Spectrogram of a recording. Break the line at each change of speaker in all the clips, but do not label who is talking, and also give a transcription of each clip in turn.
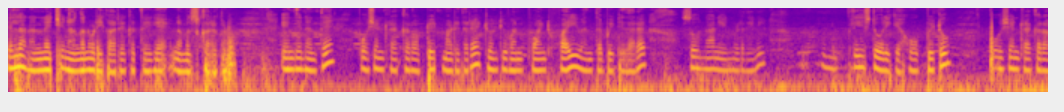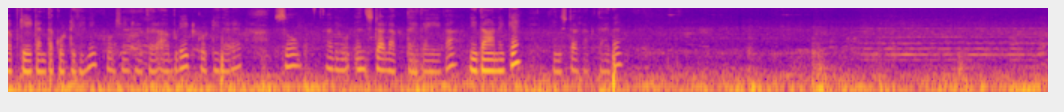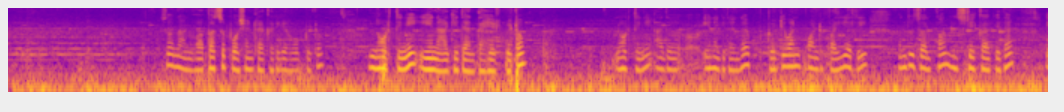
ಎಲ್ಲ ನನ್ನ ನೆಚ್ಚಿನ ಅಂಗನವಾಡಿ ಕಾರ್ಯಕರ್ತೆಗೆ ನಮಸ್ಕಾರಗಳು. ಎಂದಿನಂತೆ ಪೋಷನ್ ಟ್ರ್ಯಾಕರ್ ಅಪ್ಡೇಟ್ ಮಾಡಿದ್ದಾರೆ, ಟ್ವೆಂಟಿ ಒನ್ ಪಾಯಿಂಟ್ ಫೈವ್ ಅಂತ ಬಿಟ್ಟಿದ್ದಾರೆ. ಸೊ ನಾನು ಏನು ಮಾಡಿದ್ದೀನಿ ಪ್ಲೇಸ್ಟೋರಿಗೆ ಹೋಗಿಬಿಟ್ಟು ಪೋಷನ್ ಟ್ರ್ಯಾಕರ್ ಅಪ್ಡೇಟ್ ಅಂತ ಕೊಟ್ಟಿದ್ದೀನಿ. ಪೋಷನ್ ಟ್ರ್ಯಾಕರ್ ಅಪ್ಡೇಟ್ ಕೊಟ್ಟಿದ್ದಾರೆ. ಸೊ, ಅದು ಇನ್ಸ್ಟಾಲ್ ಆಗ್ತಾಯಿದೆ ಈಗ. ನಿಧಾನಕ್ಕೆ ಇನ್ಸ್ಟಾಲ್ ಆಗ್ತಾಯಿದೆ ಸೊ ನಾನು ವಾಪಸ್ಸು ಪೋಷನ್ ಟ್ರ್ಯಾಕರಿಗೆ ಹೋಗ್ಬಿಟ್ಟು ನೋಡ್ತೀನಿ ಏನಾಗಿದೆ ಅಂತ ಹೇಳಿಬಿಟ್ಟು. ನೋಡ್ತೀನಿ ಅದು ಏನಾಗಿದೆ ಅಂದರೆ ಟ್ವೆಂಟಿ ಒನ್ ಪಾಯಿಂಟ್ ಫೈಯಲ್ಲಿ ಒಂದು ಸ್ವಲ್ಪ ಮಿಸ್ಟೇಕ್ ಆಗಿದೆ.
